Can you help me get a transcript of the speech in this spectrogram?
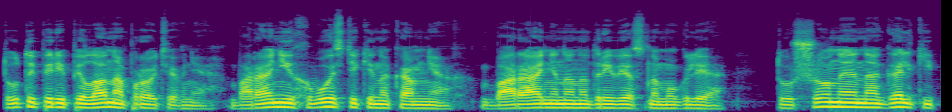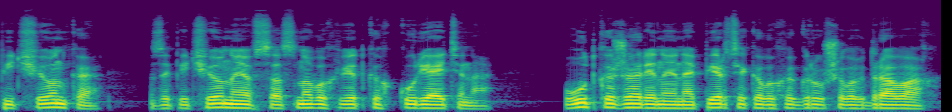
Тут и перепела на противне, бараньи хвостики на камнях, баранина на древесном угле, тушеная на гальке печенка, запеченная в сосновых ветках курятина, утка, жареная на персиковых и грушевых дровах.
